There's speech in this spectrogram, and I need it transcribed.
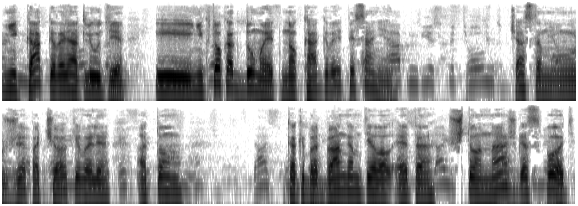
не как говорят люди, и никто как думает, но как говорит Писание. Часто мы уже подчеркивали о том, как и брат Брангам делал это, что наш Господь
